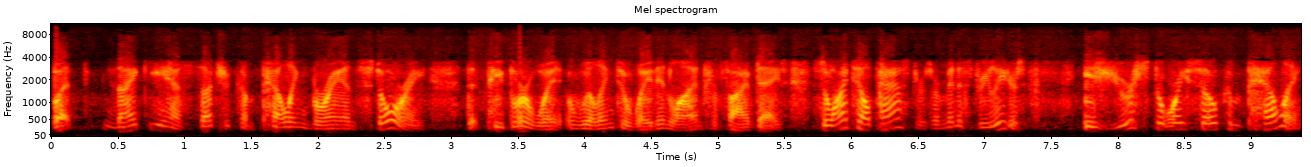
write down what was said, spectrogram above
But Nike has such a compelling brand story that people are wait, willing to wait in line for five days. So I tell pastors or ministry leaders, is your story so compelling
